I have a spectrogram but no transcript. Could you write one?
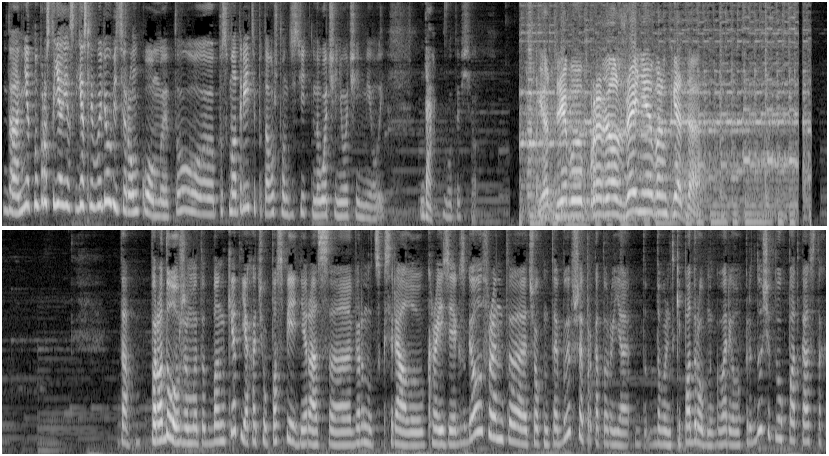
Да, нет, ну просто я, если, если вы любите ромкомы, то посмотрите, потому что он действительно очень и очень милый. Да. Вот и все. Я требую продолжения банкета. Да, продолжим этот банкет. Я хочу последний раз э, вернуться к сериалу Crazy Ex-Girlfriend, э, чокнутая бывшая, про который я довольно-таки подробно говорила в предыдущих двух подкастах.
